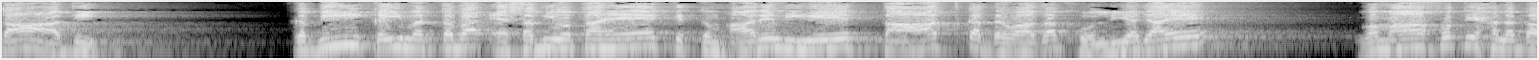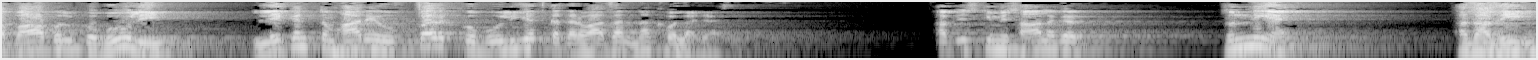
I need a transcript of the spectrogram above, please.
آتی کبھی کئی مرتبہ ایسا بھی ہوتا ہے کہ تمہارے لیے تات کا دروازہ کھول لیا جائے۔ وما فتح لکا باب القبولی لیکن تمہارے اوپر قبولیت کا دروازہ نہ کھولا جائے۔ اب اس کی مثال اگر سننی ہے ازازی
